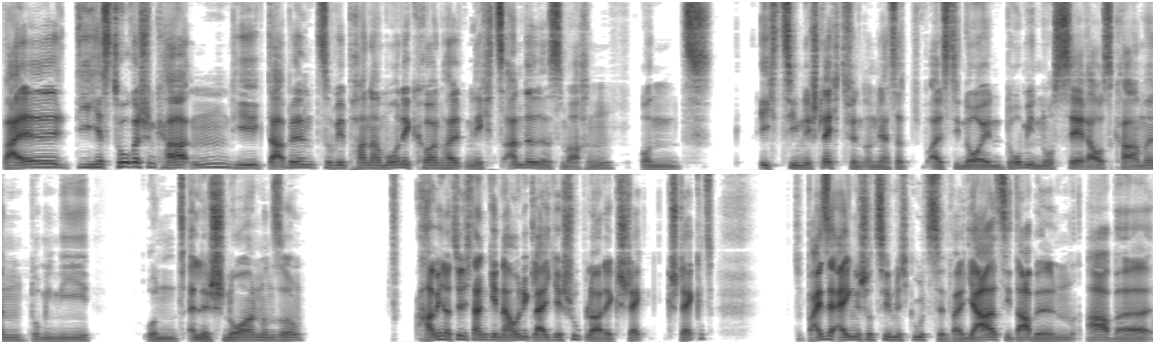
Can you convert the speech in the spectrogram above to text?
Weil die historischen Karten, die doublen, so wie Panharmonicon, halt nichts anderes machen. Und ich ziemlich schlecht finde. Und jetzt, als die neuen Dominus rauskamen, Domini und Alice Schnorren und so, habe ich natürlich dann genau in die gleiche Schublade gesteckt. Wobei sie eigentlich schon ziemlich gut sind, weil ja, sie doublen, aber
